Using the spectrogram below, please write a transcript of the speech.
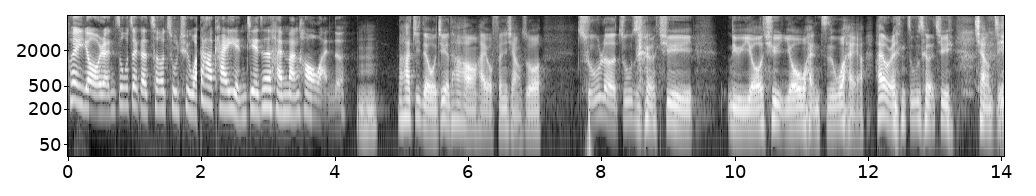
会有人租这个车出去玩，大开眼界，真的还蛮好玩的。嗯哼，那他记得，我记得他好像还有分享说，除了租车去旅游去游玩之外啊，还有人租车去抢劫、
